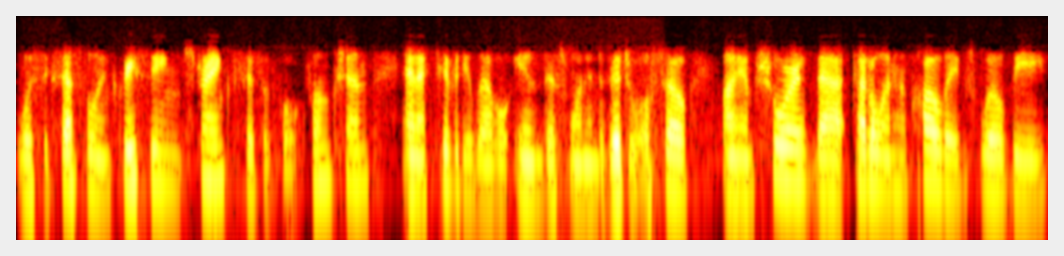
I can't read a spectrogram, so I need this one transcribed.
was successful in increasing strength, physical function, and activity level in this one individual. So I am sure that Tuttle and her colleagues will be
